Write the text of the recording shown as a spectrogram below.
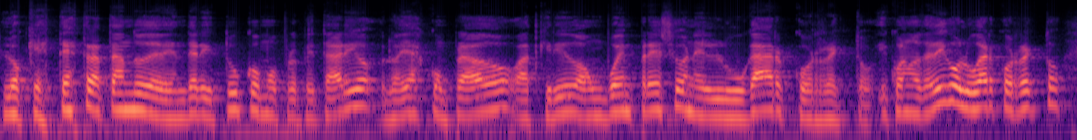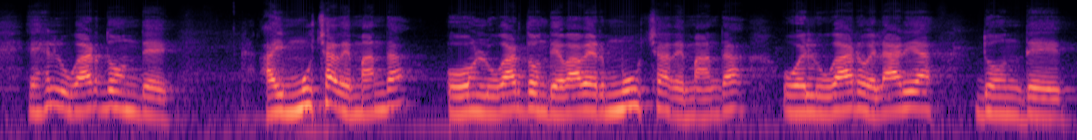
lo que estés tratando de vender y tú como propietario lo hayas comprado o adquirido a un buen precio en el lugar correcto. Y cuando te digo lugar correcto, es el lugar donde hay mucha demanda o un lugar donde va a haber mucha demanda, o el lugar o el área donde,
